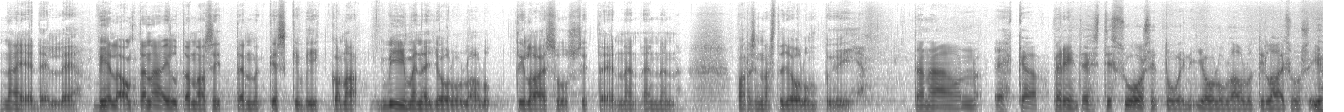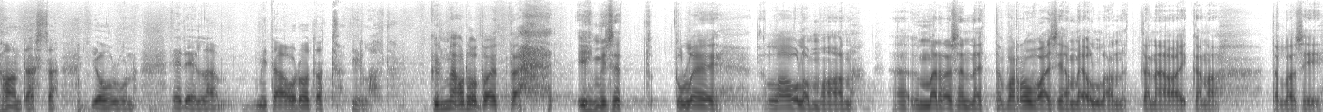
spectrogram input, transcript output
näin edelleen. Vielä on tänä iltana sitten keskiviikkona viimeinen joululaulutilaisuus sitten ennen, ennen varsinaista joulunpyhiä. Tänään on ehkä perinteisesti suosituin joululaulutilaisuus ihan tässä joulun edellä. Mitä odotat illalta? Kyllä mä odotan, että ihmiset tulee laulamaan. Ymmärrän sen, että varovaisia me ollaan nyt tänä aikana tällaisiin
